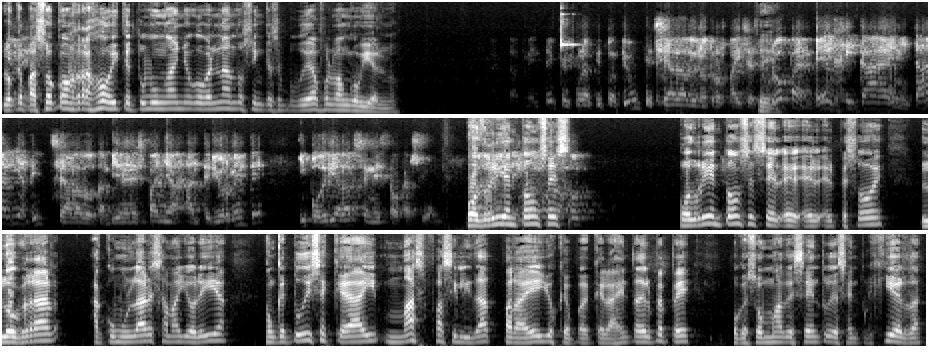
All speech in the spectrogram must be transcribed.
lo que pasó con Rajoy, que tuvo un año gobernando sin que se pudiera formar un gobierno. Exactamente, que es una situación que se ha dado en otros países Sí. de Europa, en Bélgica, en Italia, en fin, se ha dado también en España anteriormente y podría darse en esta ocasión. Podría entonces- ¿Podría entonces el, el- el PSOE lograr acumular esa mayoría? Aunque tú dices que hay más facilidad para ellos que, que la gente del PP, porque son más de centro y de centro izquierda,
